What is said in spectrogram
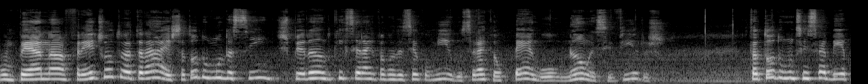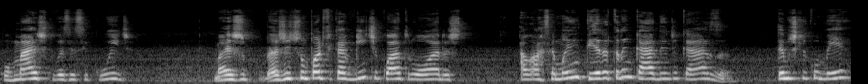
um pé na frente e outro atrás. Está todo mundo assim, esperando o que será que vai acontecer comigo? Será que eu pego ou não esse vírus? Está todo mundo sem saber, por mais que você se cuide. Mas a gente não pode ficar 24 horas, a semana inteira trancado dentro de casa. Temos que comer,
